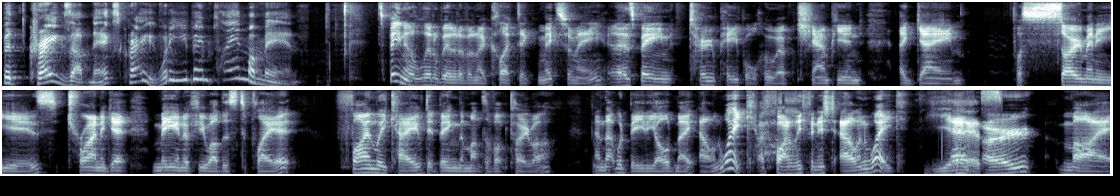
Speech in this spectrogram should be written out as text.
but Craig's up next. Craig, what have you been playing, my man? It's been a little bit of an eclectic mix for me. There's been two people who have championed a game for so many years, trying to get me and a few others to play it. Finally caved it being the month of October, and that would be the old mate Alan Wake. I finally finished Alan Wake. Yes. And oh my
